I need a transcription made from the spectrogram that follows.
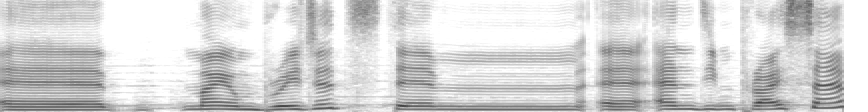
E, mają Bridget z tym e, Andym Price'em.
